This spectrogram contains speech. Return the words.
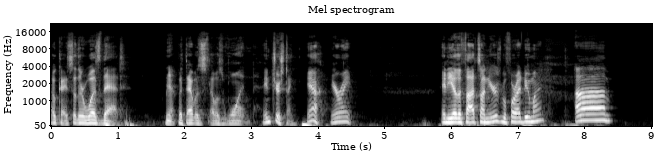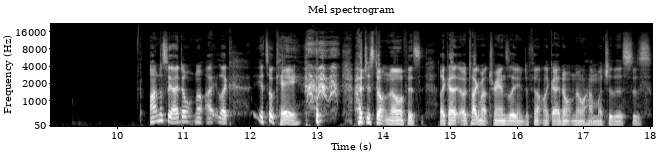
Okay, so there was that. Mm-hmm. Yeah. But that was that was one. Interesting. Yeah, you're right. Any other thoughts on yours before I do mine? Um, honestly, I don't know. I like it's okay. I just don't know if it's like I, I was talking about translating to film. Like I don't know how much of this is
